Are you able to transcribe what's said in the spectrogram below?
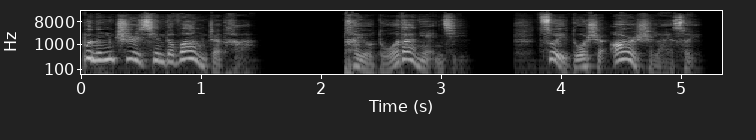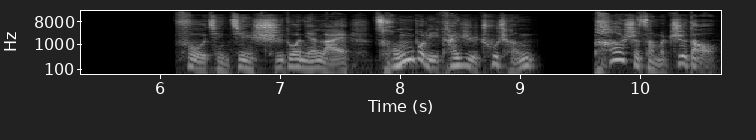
不能置信地望着他。他有多大年纪？最多是二十来岁。父亲近十多年来从不离开日出城，他是怎么知道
